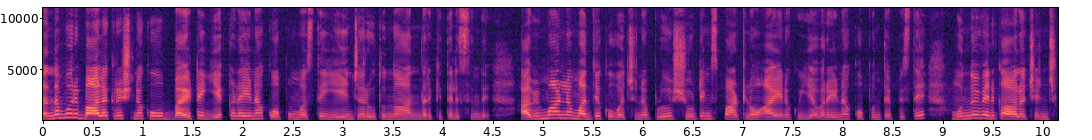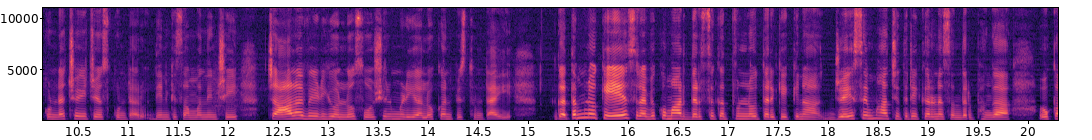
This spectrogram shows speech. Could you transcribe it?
నందమూరి బాలకృష్ణకు బయట ఎక్కడైనా కోపం వస్తే ఏం జరుగుతుందో అందరికీ తెలిసిందే. అభిమానుల మధ్యకు వచ్చినప్పుడు షూటింగ్ స్పాట్లో ఆయనకు ఎవరైనా కోపం తెప్పిస్తే ముందు వెనుక ఆలోచించకుండా చేయి చేసుకుంటారు. దీనికి సంబంధించి చాలా వీడియోల్లో సోషల్ మీడియాలో కనిపిస్తుంటాయి. గతంలో కేఎస్ రవికుమార్ దర్శకత్వంలో తెరకెక్కిన జయసింహ చిత్రీకరణ సందర్భంగా ఒక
